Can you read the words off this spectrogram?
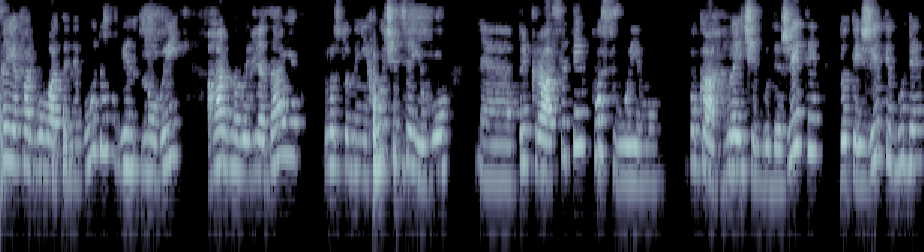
Це я фарбувати не буду, він новий, гарно виглядає, просто мені хочеться його е, прикрасити по-своєму. Поки глечик буде жити, доти жити буде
